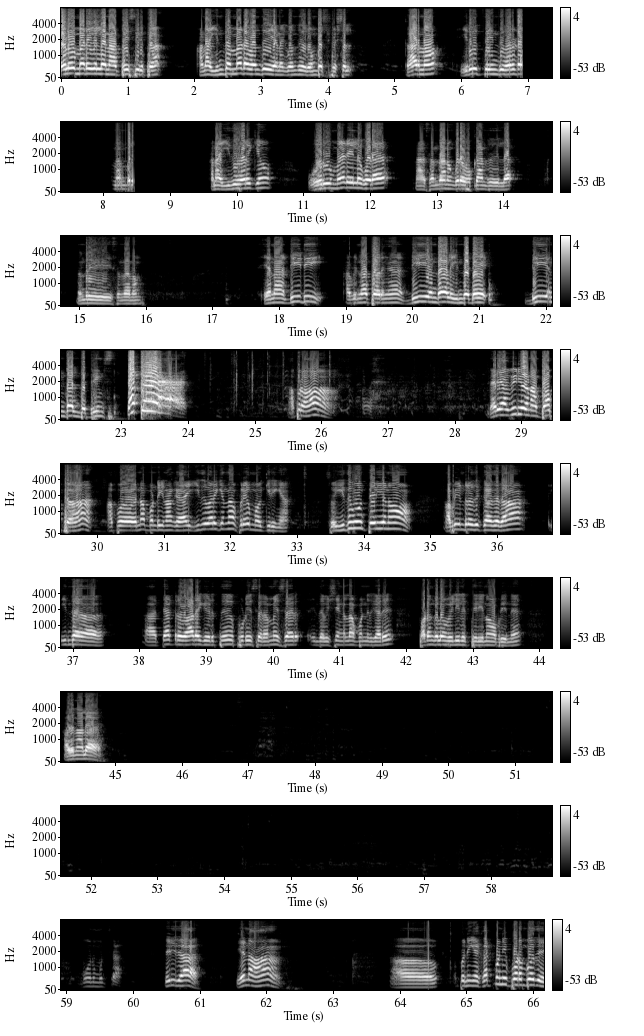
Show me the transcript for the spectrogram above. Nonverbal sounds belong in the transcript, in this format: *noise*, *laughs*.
எவ்வளோ மேடைகளில் நான் பேசியிருப்பேன் ஆனால் இந்த மேடை வந்து எனக்கு வந்து ரொம்ப ஸ்பெஷல் காரணம் இருபத்தைந்து வருடம் நண்பர். ஆனால் இது வரைக்கும் ஒரு மேடையில் கூட நான் சந்தானம் கூட உட்கார்ந்ததில்ல. நன்றி சந்தானம். ஏன்னா டிடி அப்படின்னா பாருங்கள் டி என்றால் இந்த டே. டி என்றால் இந்த ட்ரீம்ஸ் அப்புறம் நிறையா வீடியோ நான் பார்ப்பேன். அப்போ என்ன பண்ணுறீங்கன்னாங்க இது வரைக்கும் தான் ஃப்ரேம் வைக்கிறீங்க. ஸோ இதுவும் தெரியணும் அப்படின்றதுக்காக தான் இந்த தேட்டர் வாடகை எடுத்து ப்ரொடியூசர் ரமேஷ் சார் இந்த விஷயங்கள்லாம் பண்ணியிருக்காரு படங்களும் வெளியில் தெரியணும் அப்படின்னு. அதனால் மூணு முடிச்சா? தெரியுதா? ஏன்னா இப்போ நீங்கள் கட் பண்ணி போடும்போது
